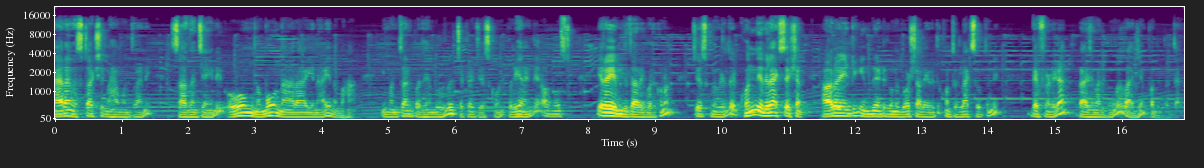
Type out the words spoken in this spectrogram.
నారాయణ అష్టాక్షి మహామంత్రాన్ని సాధన చేయండి. ఓం నమో నారాయణాయ నమ. ఈ మంత్రాన్ని పదిహేను రోజులు చక్కగా చేసుకోండి. పదిహేను అంటే ఆల్మోస్ట్ ఇరవై ఎనిమిది తారీఖు వరకును చేసుకుని వెళ్తే కొన్ని రిలాక్సేషన్ ఆరో ఇంటికి ఎనిమిది ఇంటికి ఉన్న దోషాలు ఏవైతే కొంత రిలాక్స్ అవుతుంది డెఫినెట్గా రాజమార్గంలో రాజ్యం పొందగలుగుతారు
